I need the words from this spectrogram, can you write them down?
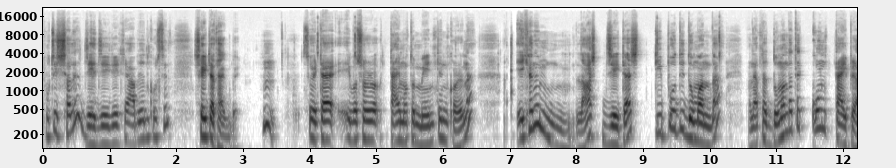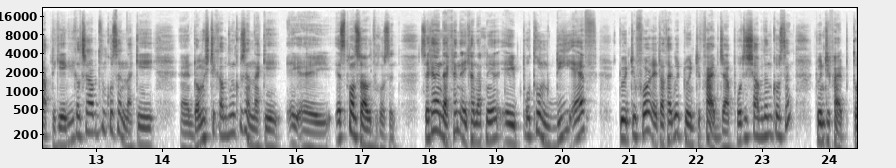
পঁচিশ সালে যে যে ডেটে আবেদন করছেন, সেইটা থাকবে। হুম? সো এটা এবছর টাইম মতো মেনটেন করে না। এখানে লাস্ট যেটা টিপোদি দোমান্দা মানে আপনার দোমানদাটা কোন টাইপের আপনি কি এগ্রিকালচার আবেদন করছেন, নাকি ডোমেস্টিক আবেদন করছেন, নাকি এই স্পন্সর আবেদন করছেন? সেখানে দেখেন, এখানে আপনি এই প্রথম ডিএফ টোয়েন্টি ফোর এটা থাকবে টোয়েন্টি ফাইভ যা পঁচিশে আবেদন করছেন টোয়েন্টি ফাইভ তো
